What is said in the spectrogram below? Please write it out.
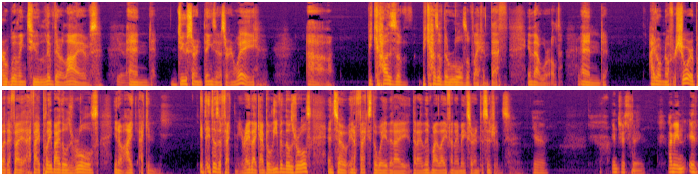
are willing to live their lives yeah, and do certain things in a certain way, uh, because of because of the rules of life and death in that world, and. I don't know for sure, but if I if I play by those rules, you know, I I can it, it does affect me, right? Like I believe in those rules, and so it affects the way that I that I live my life and I make certain decisions. yeah. Interesting. I mean, if,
